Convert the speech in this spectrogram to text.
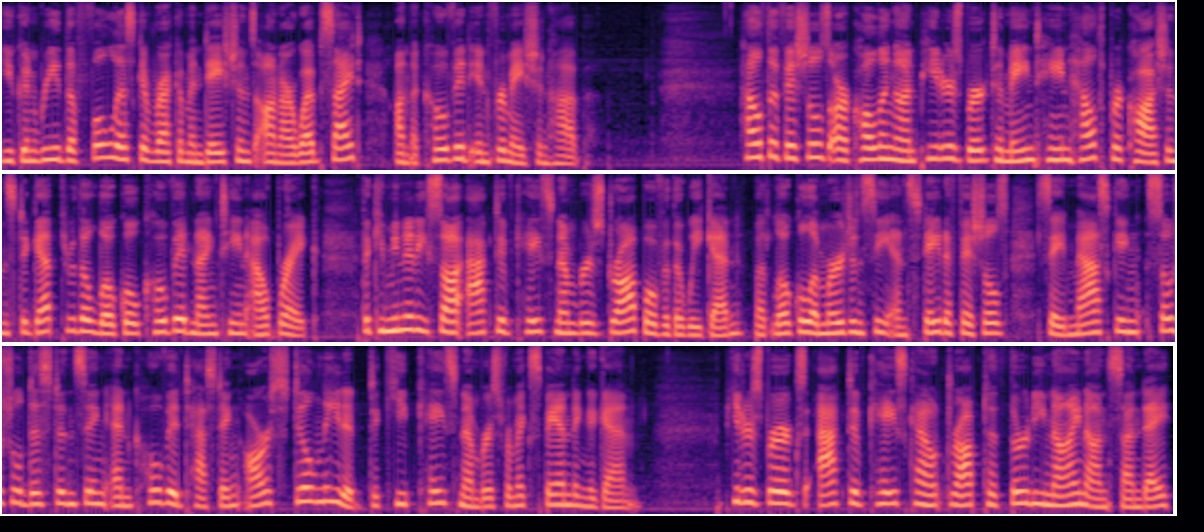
You can read the full list of recommendations on our website on the COVID Information Hub. Health officials are calling on Petersburg to maintain health precautions to get through the local COVID 19 outbreak. The community saw active case numbers drop over the weekend, but local emergency and state officials say masking, social distancing, and COVID testing are still needed to keep case numbers from expanding again. Petersburg's active case count dropped to 39 on Sunday,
